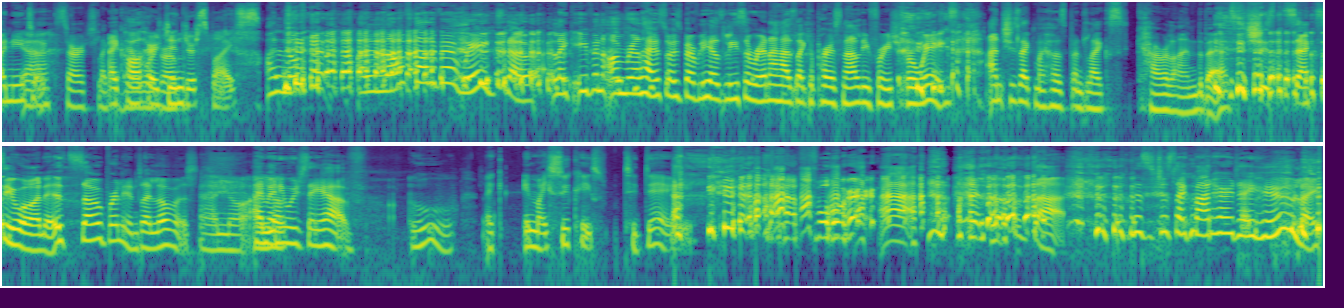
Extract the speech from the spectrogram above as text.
I need Yeah. to start like I call her wardrobe. Ginger Spice. I love that. I love that about wigs though. Like even on Real Housewives Beverly Hills, Lisa Rinna has like a personality for each of her wigs, and she's like, my husband likes Caroline the best. She's the sexy one. It's so brilliant. I love it. I know. How I many love- would you say you have? Ooh, like in my suitcase today. I four. I love that because it's just like bad hair day. Who like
